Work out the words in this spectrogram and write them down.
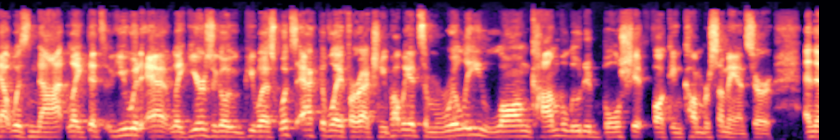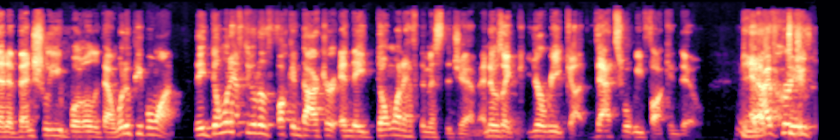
that was not like that's you would add like years ago people ask what's active life or action you probably had some really long convoluted bullshit fucking cumbersome answer and then eventually you boiled it down what do people want they don't have to go to the fucking doctor and they don't want to have to miss the gym and it was like eureka that's what we fucking do Yep, and I've heard dude. you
